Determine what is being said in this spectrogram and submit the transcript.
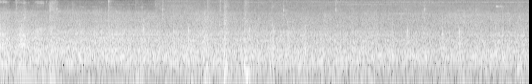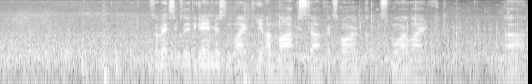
Oh, wrong way. So basically, the game isn't like you unlock stuff. It's more, it's more like, uh,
